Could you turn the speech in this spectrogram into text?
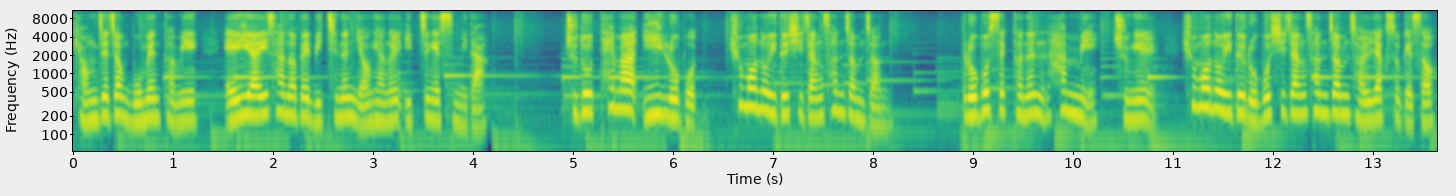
경제적 모멘텀이 AI 산업에 미치는 영향을 입증했습니다. 주도 테마 2 로봇, 휴머노이드 시장 선점전. 로봇 섹터는 한미, 중일, 휴머노이드 로봇 시장 선점 전략 속에서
